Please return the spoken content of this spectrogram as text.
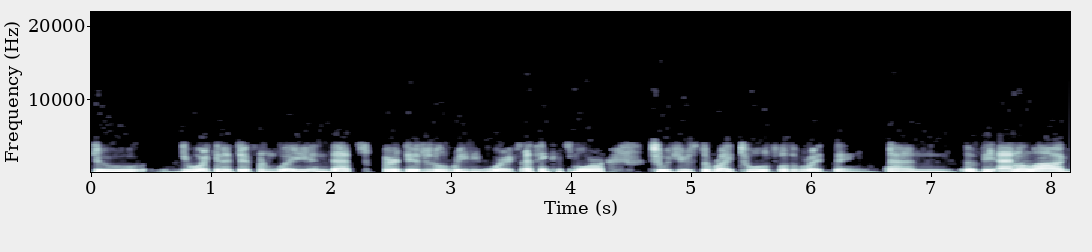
do you work in a different way, and that's where digital really works. I think it's more to use the right tool for the right thing. And the analog,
